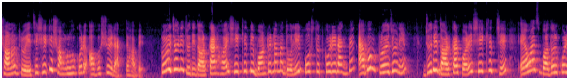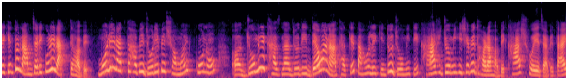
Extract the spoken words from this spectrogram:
সনদ রয়েছে, সেটি সংগ্রহ করে অবশ্যই রাখতে হবে। প্রয়োজনে যদি দরকার হয় সেই ক্ষেত্রে বন্টনামা দলিল প্রস্তুত করে রাখবেন এবং প্রয়োজনে যদি দরকার পড়ে, সেই ক্ষেত্রে এওয়াজ বদল করে কিন্তু নামজারি করে রাখতে হবে। মনে রাখতে হবে, জরিপের সময় কোনো জমির খাজনা যদি দেওয়া না থাকে, তাহলে কিন্তু জমিটি খাস জমি হিসেবে ধরা হবে, খাস হয়ে যাবে। তাই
